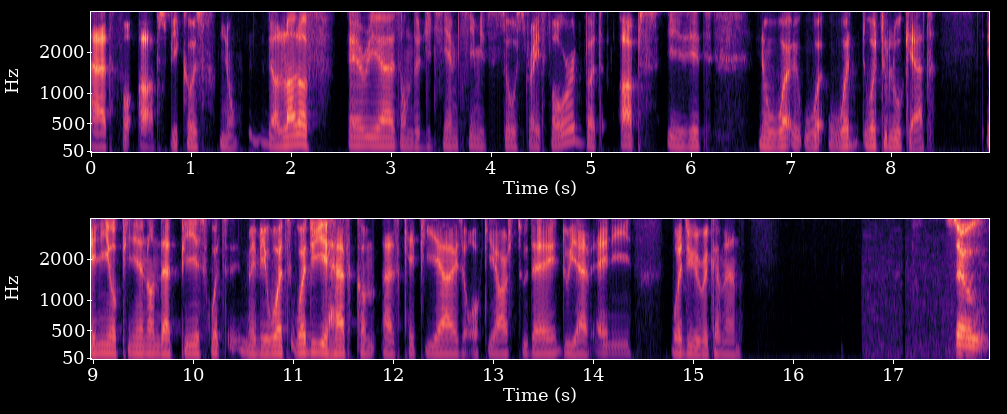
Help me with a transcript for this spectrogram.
at for ops? Because you know there are a lot of areas on the GTM team it's so straightforward but ops is it you know what what what, what to look at? Any opinion on that piece? What maybe what what do you have come as KPIs or OKRs today? Do you have any? What do you recommend so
